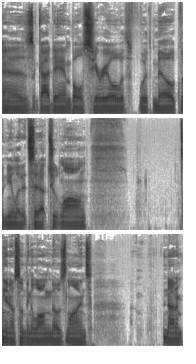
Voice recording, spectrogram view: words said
as a goddamn bowl of cereal with with milk when you let it sit out too long. You know, something along those lines. Not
